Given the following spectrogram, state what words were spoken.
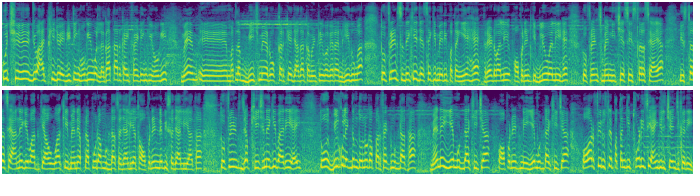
कुछ जो आज की जो एडिटिंग होगी वो लगातार काइट फाइटिंग की होगी। मैं ए, मतलब बीच में रोक करके ज़्यादा कमेंट्री वगैरह नहीं दूँगा। तो फ्रेंड्स देखिए जैसे कि मेरी पतंग ये है रेड वाली ओपोनेंट की ब्लू वाली है। तो फ्रेंड्स मैं नीचे से इस तरह से आया। इस तरह से आने के बाद क्या हुआ कि मैंने अपना पूरा मुड्डा सजा लिया था ओपोनेंट ने भी सजा लिया था। तो फ्रेंड्स जब खींचने की बारी आई तो बिल्कुल एकदम दोनों का परफेक्ट मुड्डा था। मैंने ये मुड्डा खींचा ओपोनेंट ने ये मुड्डा खींचा और फिर उसने पतंग की थोड़ी सी एंगल चेंज करी।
